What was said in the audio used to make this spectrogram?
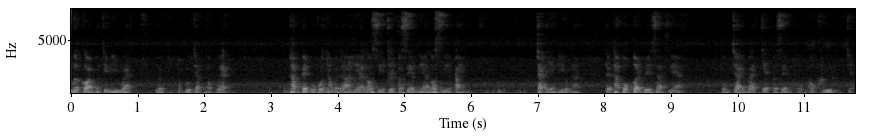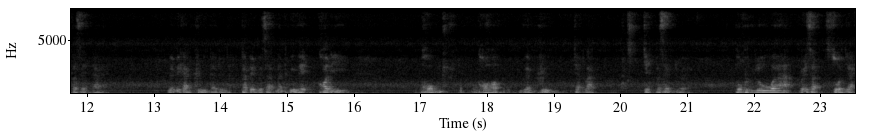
เมื่อก่อนมันจะมีแวดเรารู้จักนกแวดถ้าเป็นบุคคลธรรมดาเนี่ยเราเสียเจ็ดเปอร์เซ็นเนี่ยเราเสียไปจ่ายอย่างเดียวนะ แต่ถ้าผมเปิดบริษัทเนี่ย ผมจ่ายแวดเจ็ดเปอร์เซ็นผมเอาคืนเจ็ดเปอร์เซ็นได้ไม่มีการคืนได้ด้วยนะถ้าเป็นบริษัทนั่นคือข้อดี ผมขอเงินคืนจากรัฐเจ็ดเปอร์เซ็นด้วย ผมเพิ่งรู้ว่าบริษัทส่วนใหญ่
